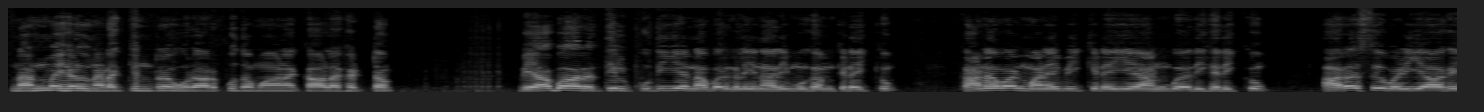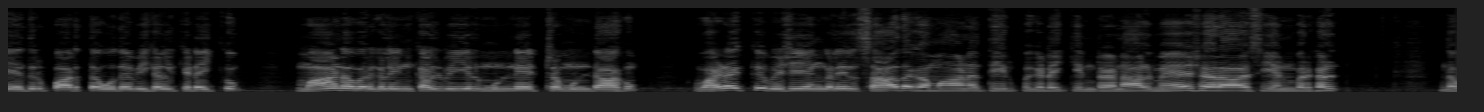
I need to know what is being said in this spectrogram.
நன்மைகள் நடக்கின்ற ஒரு அற்புதமான காலகட்டம். வியாபாரத்தில் புதிய நபர்களின் அறிமுகம் கிடைக்கும். கணவன் மனைவிக்கிடையே அன்பு அதிகரிக்கும். அரசு வழியாக எதிர்பார்த்த உதவிகள் கிடைக்கும். மாணவர்களின் கல்வியில் முன்னேற்றம் உண்டாகும். வழக்கு விஷயங்களில் சாதகமான தீர்ப்பு கிடைக்கின்ற நாள் மேஷராசி என்பர்கள். இந்த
